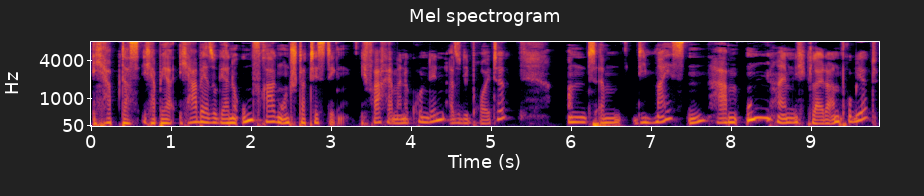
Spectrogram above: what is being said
Ich habe das, ich habe ja, ich habe ja so gerne Umfragen und Statistiken. Ich frage ja meine Kundin, also die Bräute, und ähm, die meisten haben unheimlich Kleider anprobiert.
